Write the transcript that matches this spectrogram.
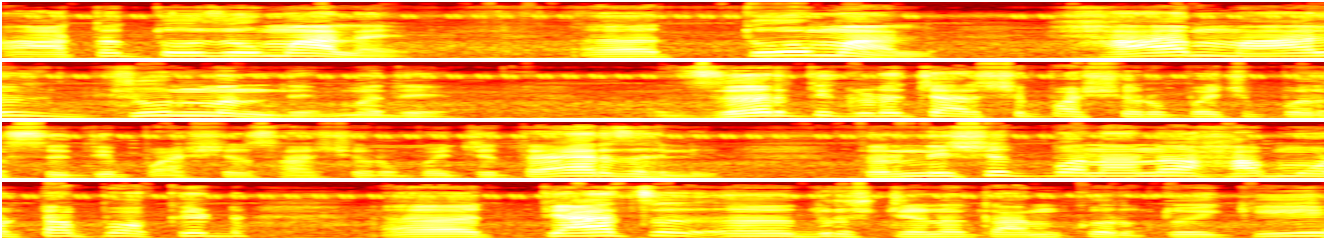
आता तो जो माल आहे तो माल हा माल जूनमध्ये मध्ये जर तिकडं चारशे पाचशे रुपयाची परिस्थिती पाचशे सहाशे रुपयाची तयार झाली तर निश्चितपणानं हा मोठा पॉकेट त्याच दृष्टीनं काम करतोय की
